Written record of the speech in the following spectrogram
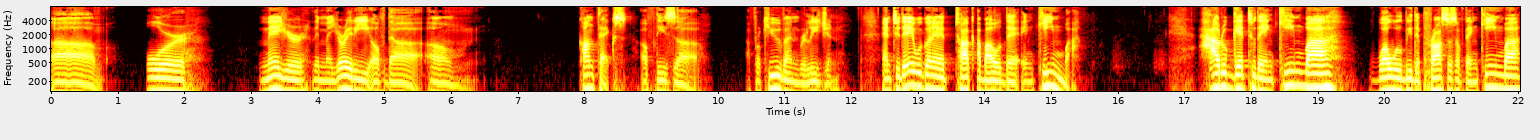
um, or measure the majority of the um, context of this uh, Afro-Cuban religion. And today we're going to talk about the Enkimba. How to get to the Enkimba, what will be the process of the Enkimba,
